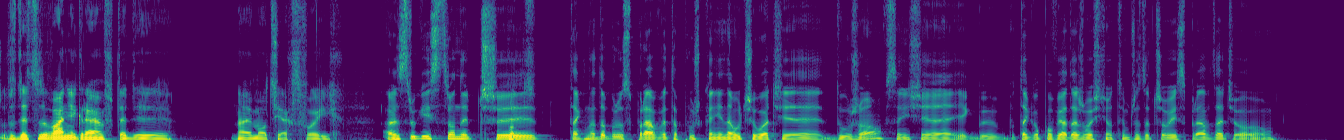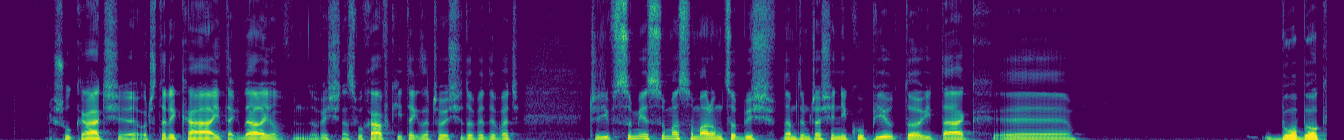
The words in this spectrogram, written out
Zdecydowanie grałem wtedy na emocjach swoich. Ale z drugiej strony, czy tak na dobrą sprawę ta puszka nie nauczyła cię dużo? W sensie jakby, bo tak opowiadasz właśnie o tym, że zacząłeś sprawdzać o szukać e, o 4K i tak dalej, o o wejście na słuchawki i tak zacząłeś się dowiadywać. Czyli w sumie suma summarum, co byś w tamtym czasie nie kupił, to i tak yy, byłoby ok.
